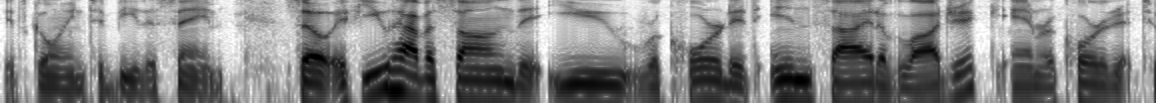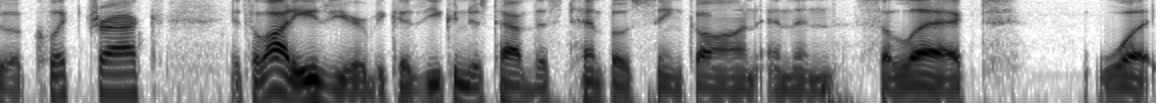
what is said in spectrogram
it's going to be the same. So if you have a song that you recorded inside of Logic and recorded it to a click track, it's a lot easier because you can just have this tempo sync on and then select what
